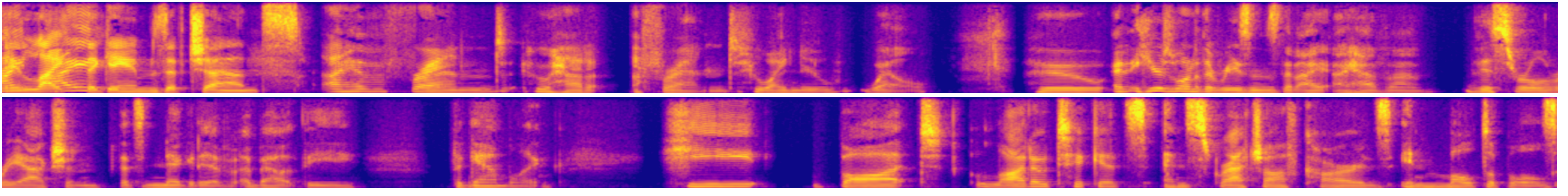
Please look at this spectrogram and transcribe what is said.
they I- liked I- the games of chance. I have a friend who had a friend who I knew well, who, and here's one of the reasons that I, I have a visceral reaction that's negative about the the gambling. He bought lotto tickets and scratch off cards in multiples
